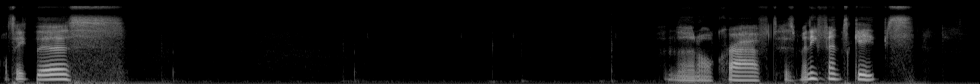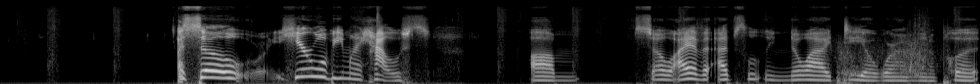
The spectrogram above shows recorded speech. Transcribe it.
I'll take this. And then I'll craft as many fence gates so here will be my house. Um, so I have absolutely no idea where I'm gonna put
